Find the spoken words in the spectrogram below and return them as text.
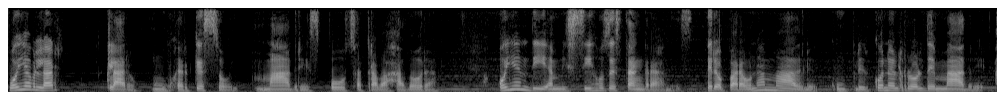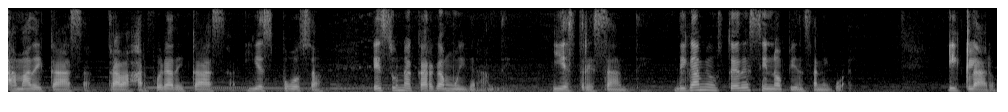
Voy a hablar, claro, mujer que soy, madre, esposa, trabajadora. Hoy en día mis hijos están grandes, pero para una madre cumplir con el rol de madre, ama de casa, trabajar fuera de casa y esposa es una carga muy grande y estresante. Díganme ustedes si no piensan igual. Y claro,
